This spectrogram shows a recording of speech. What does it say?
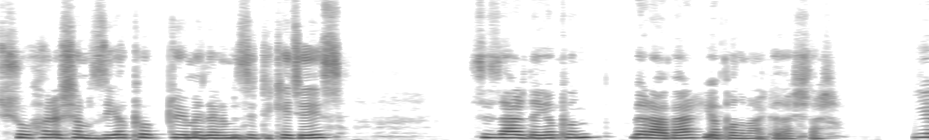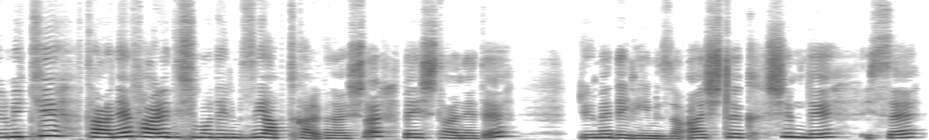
Şu haraşamızı yapıp düğmelerimizi dikeceğiz. Sizler de yapın. Beraber yapalım arkadaşlar. 22 tane fare dişi modelimizi yaptık arkadaşlar. 5 tane de düğme deliğimizi açtık. Şimdi ise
